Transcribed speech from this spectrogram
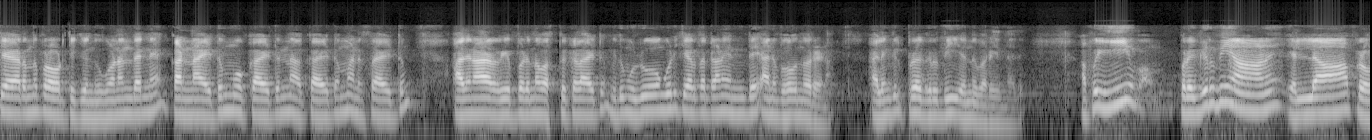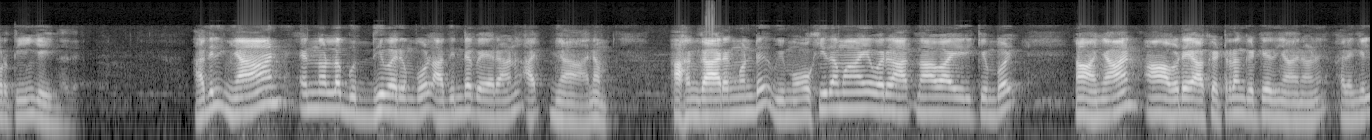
ചേർന്ന് പ്രവർത്തിക്കുന്നു. ഗുണം തന്നെ കണ്ണായിട്ടും മൂക്കായിട്ടും നാക്കായിട്ടും മനസ്സായിട്ടും അതിനാൽ അറിയപ്പെടുന്ന വസ്തുക്കളായിട്ടും ഇത് മുഴുവൻ കൂടി ചേർത്തിട്ടാണ് എന്റെ അനുഭവം എന്ന് പറയണം അല്ലെങ്കിൽ പ്രകൃതി എന്ന് പറയുന്നത്. അപ്പോൾ ഈ പ്രകൃതിയാണ് എല്ലാ പ്രവൃത്തിയും ചെയ്യുന്നത്. അതിൽ ഞാൻ എന്നുള്ള ബുദ്ധി വരുമ്പോൾ അതിന്റെ പേരാണ് അജ്ഞാനം. അഹങ്കാരം കൊണ്ട് വിമോഹിതമായ ഒരു ആത്മാവായിരിക്കുമ്പോൾ ആ ഞാൻ ആ അവിടെ ആ കെട്ടിടം കെട്ടിയത് ഞാനാണ്. അല്ലെങ്കിൽ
